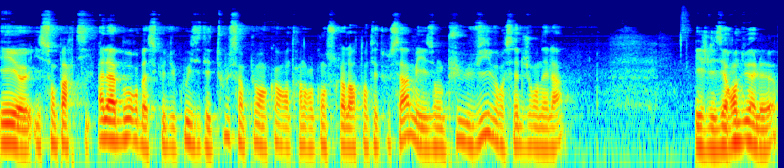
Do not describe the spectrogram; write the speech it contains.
Et euh, ils sont partis à la bourre parce que du coup, ils étaient tous un peu encore en train de reconstruire leur tente et tout ça, mais ils ont pu vivre cette journée-là. Et je les ai rendus à l'heure.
